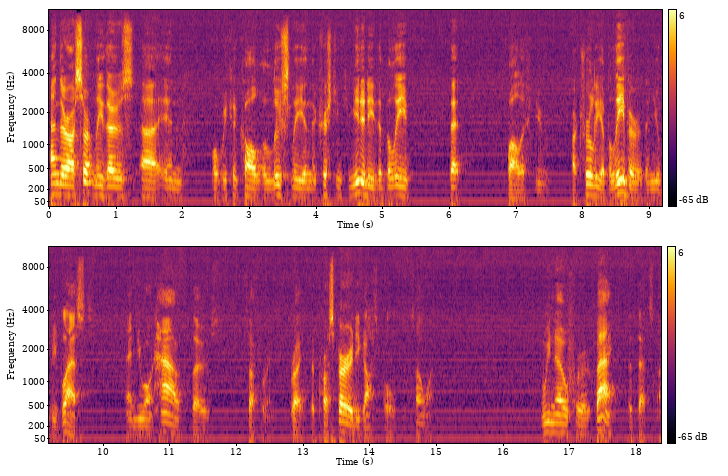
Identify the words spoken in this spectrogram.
And there are certainly those uh, in what we could call loosely in the Christian community that believe that, well, if you are truly a believer, then you'll be blessed and you won't have those sufferings, right? The prosperity gospel and so on. We know for a fact that that's not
